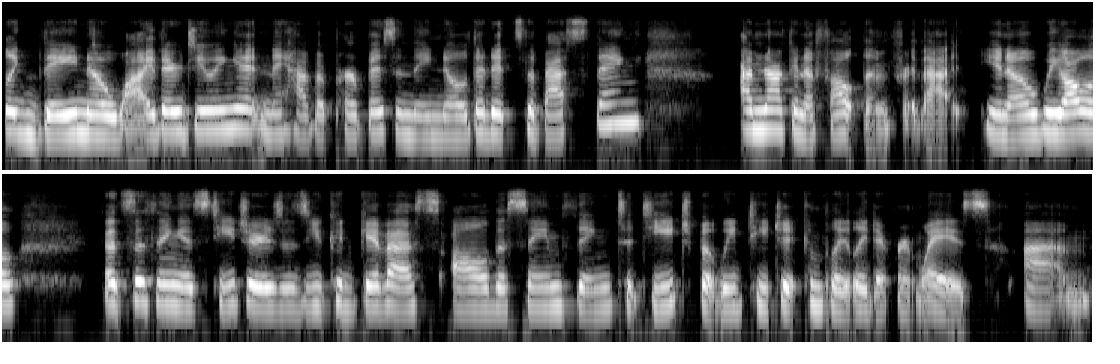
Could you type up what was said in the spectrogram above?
like they know why they're doing it and they have a purpose and they know that it's the best thing i'm not going to fault them for that you know? We all that's the thing as teachers is you could give us all the same thing to teach but we teach it completely different ways. Um,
